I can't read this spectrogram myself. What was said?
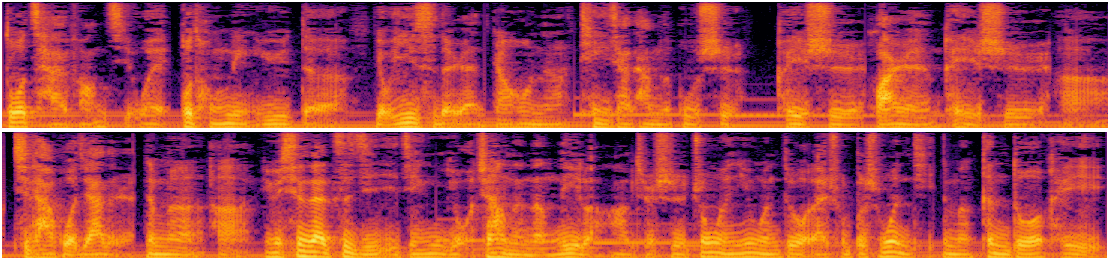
多采访几位不同领域的有意思的人，然后呢，听一下他们的故事，可以是华人，可以是啊其他国家的人。那么啊，因为现在自己已经有这样的能力了啊，就是中文、英文对我来说不是问题。那么更多可以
